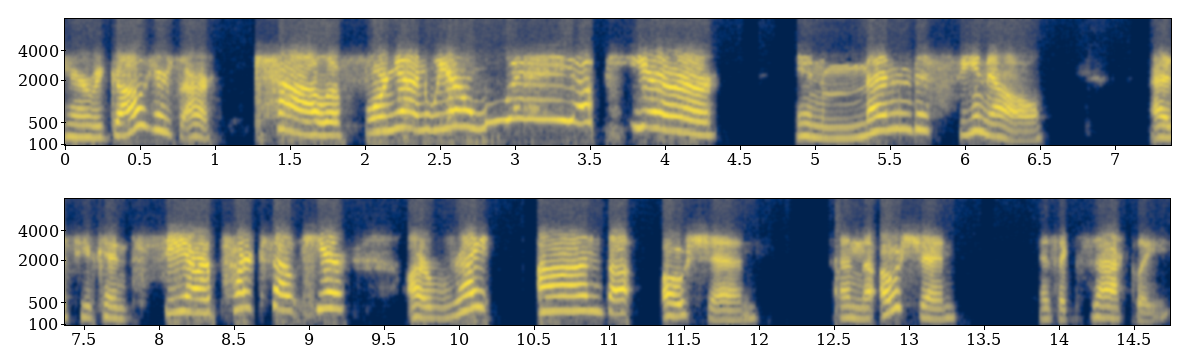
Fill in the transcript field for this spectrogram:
Here we go. Here's our California, and we are way up here in Mendocino. As you can see, our parks out here are right on the ocean, and the ocean is exactly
